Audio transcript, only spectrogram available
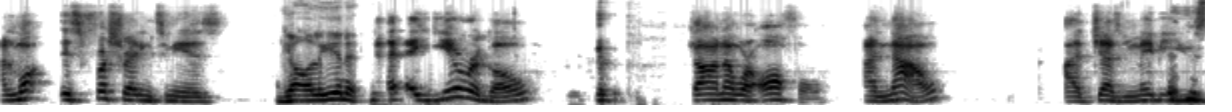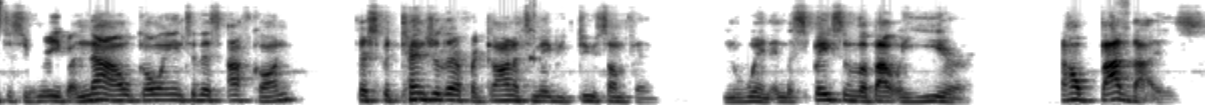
And what is frustrating to me is get Oli in it. A, a year ago, Ghana were awful. And now, I just maybe you disagree, but now going into this AFCON, there's potential there for Ghana to maybe do something and win in the space of about a year. How bad that is.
